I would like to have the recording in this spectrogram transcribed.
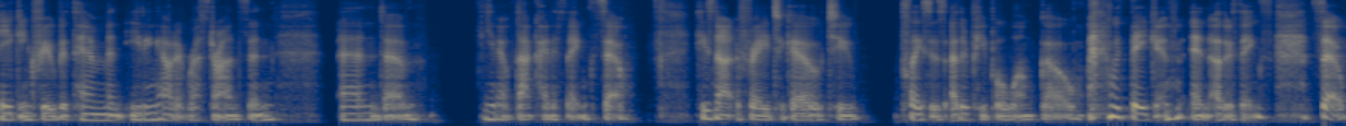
making food with him and eating out at restaurants and and um, you know that kind of thing. So he's not afraid to go to places other people won't go with bacon and other things. So,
